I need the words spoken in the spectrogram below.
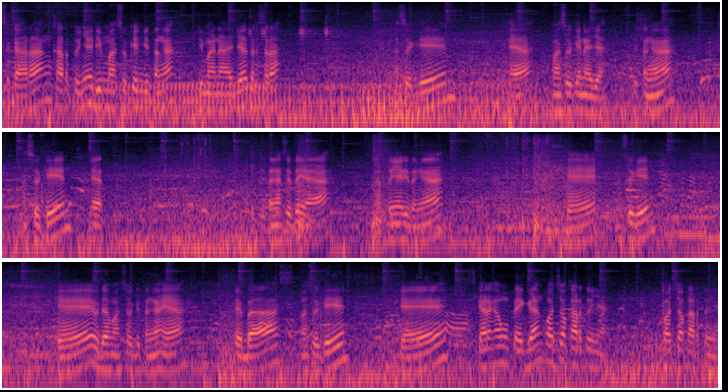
Sekarang kartunya dimasukin di tengah, di mana aja terserah. Masukin, ya, masukin aja di tengah. Masukin, lihat. Di tengah situ ya. Kartunya di tengah. Oke, masukin. Oke, udah masuk di tengah ya. Bebas, masukin. Oke, sekarang kamu pegang kocok kartunya. Kocok kartunya.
